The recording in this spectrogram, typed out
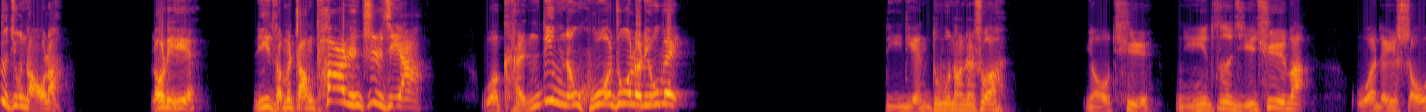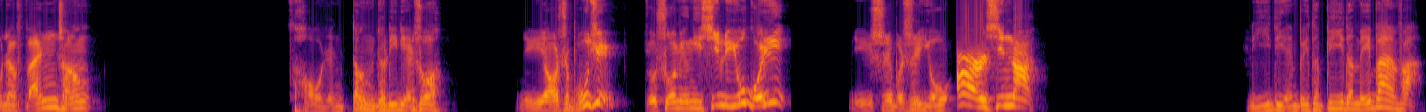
的就恼了：“老李，你怎么长他人志气啊？我肯定能活捉了刘备。”李典嘟囔着说：“要去你自己去吧，我得守着樊城。”曹仁瞪着李典说：“你要是不去，就说明你心里有鬼，你是不是有二心呐？”李典被他逼得没办法。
